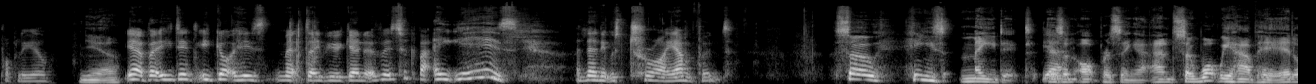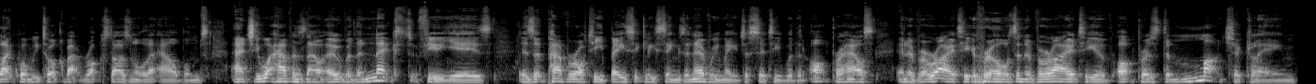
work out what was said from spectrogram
properly ill. Yeah. Yeah, but he did. He got his Met debut again. It took about eight years, and then it was triumphant. So he's made it Yeah. as an opera singer. And so what we have here, like when we talk about rock stars and all their albums, actually what happens now over the next few years is that Pavarotti basically sings in every major city with an opera house in a variety of roles and a variety of operas to much acclaim.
